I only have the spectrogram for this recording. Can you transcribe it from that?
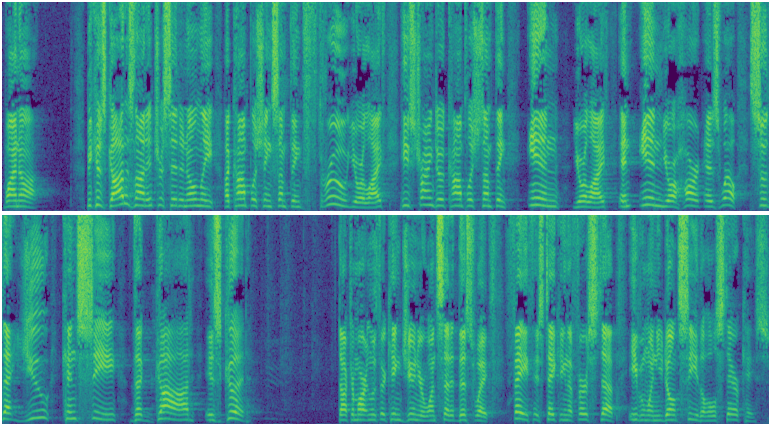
Why not? Because God is not interested in only accomplishing something through your life, He's trying to accomplish something in your life and in your heart as well, so that you can see that God is good. Dr. Martin Luther King Jr. once said it this way faith is taking the first step even when you don't see the whole staircase.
